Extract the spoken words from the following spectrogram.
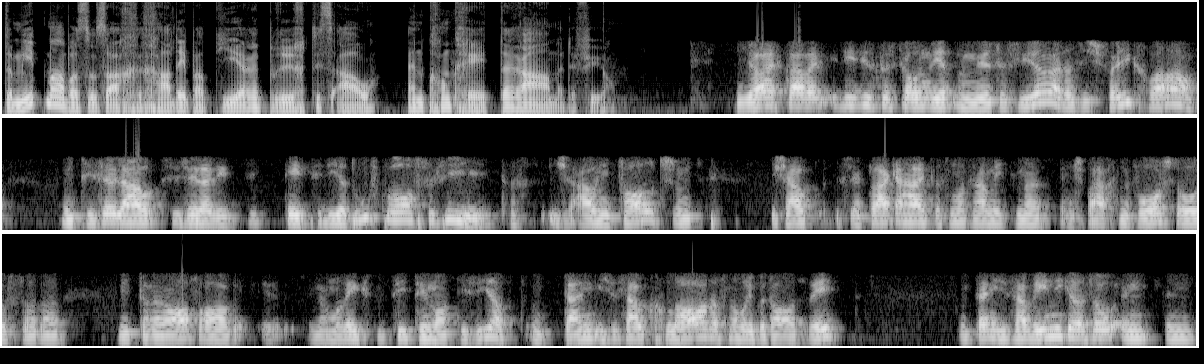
Damit man aber so Sachen kann debattieren, bräuchte es auch einen konkreten Rahmen dafür. Ja, ich glaube, die Diskussion wird man müssen führen, das ist völlig klar. Und sie soll auch, sie soll auch dezidiert aufgeworfen sein. Das ist auch nicht falsch und ist auch eine Gelegenheit, dass man es auch mit einem entsprechenden Vorstoß oder mit einer Anfrage äh, nochmal explizit thematisiert. Und dann ist es auch klar, dass man über das redet. Und dann ist es auch weniger so ein, ein,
